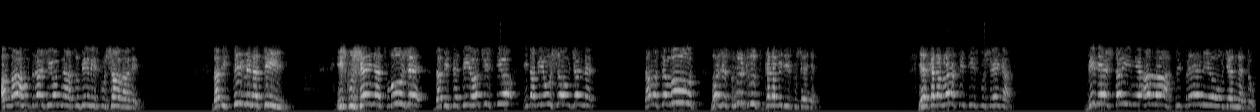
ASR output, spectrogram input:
Allahu draži od nas su bili iskušavani. Da bi stigli na cilj, iskušenja služe da bi se ti očistio i da bi ušao u džennet. Samo se lud može smrknut kada vidi iskušenje. Jer kada vlasnici iskušenja vide šta im je Allah pripremio u džennetu.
